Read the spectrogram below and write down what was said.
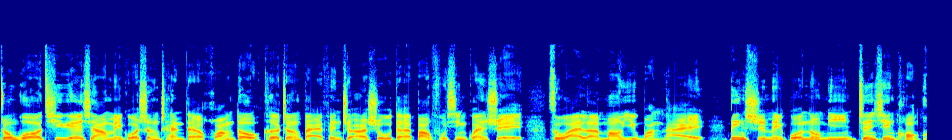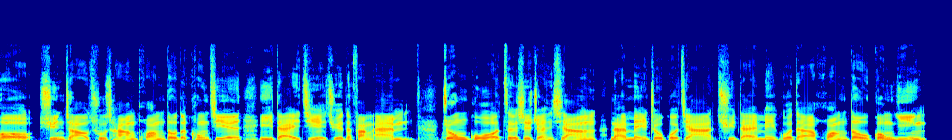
中国七月向美国生产的黄豆课征百分之二十五的报复性关税，阻碍了贸易往来，并使美国农民争先恐后寻找储藏黄豆的空间，以待解决的方案。中国则是转向南美洲国家取代美国的黄豆供应。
